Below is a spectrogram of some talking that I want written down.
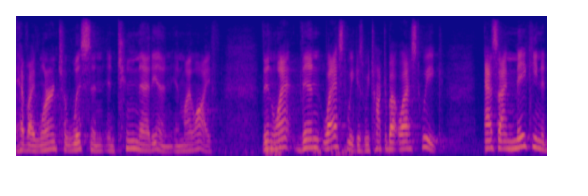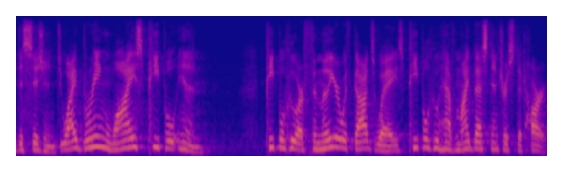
have I learned to listen and tune that in in my life? Then, la- then last week, as we talked about last week, as I'm making a decision, do I bring wise people in? People who are familiar with God's ways, people who have my best interest at heart.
